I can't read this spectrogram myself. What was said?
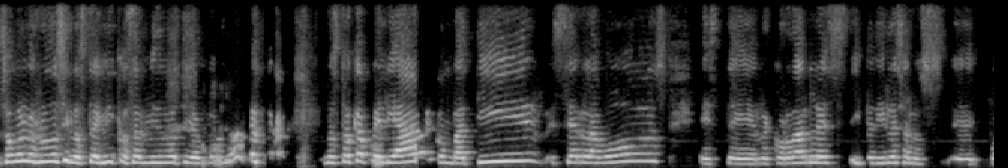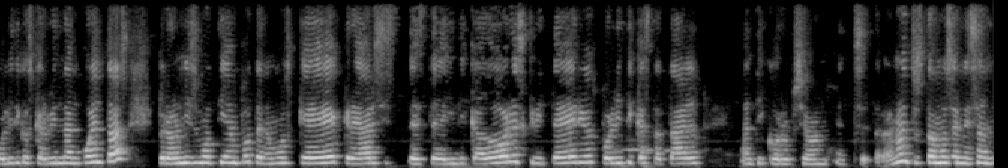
somos los rudos y los técnicos al mismo tiempo, ¿no? Nos toca pelear, combatir, ser la voz, este, recordarles y pedirles a los eh, políticos que rindan cuentas, pero al mismo tiempo tenemos que crear este, indicadores, criterios, política estatal, anticorrupción, etcétera, ¿no? Entonces estamos en, esa,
